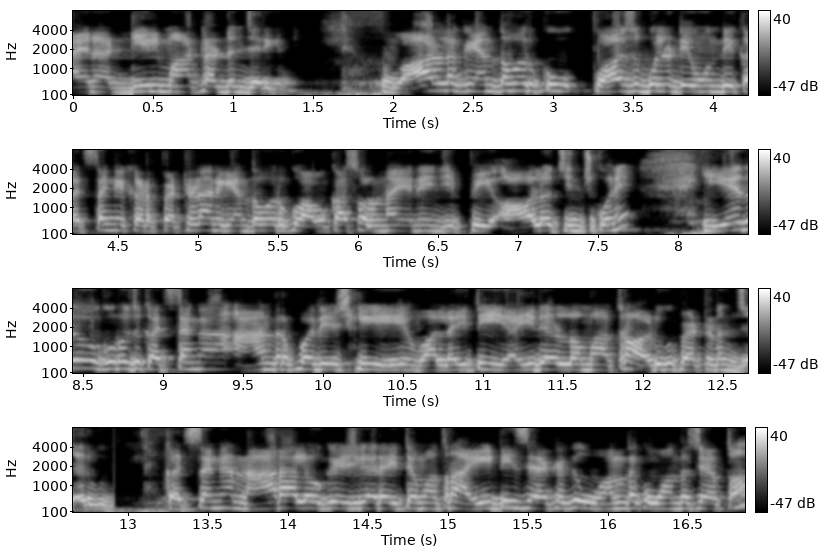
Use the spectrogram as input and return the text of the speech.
ఆయన డీల్ మాట్లాడడం జరిగింది. వాళ్ళకి ఎంతవరకు పాసిబిలిటీ ఉంది ఖచ్చితంగా ఇక్కడ పెట్టడానికి ఎంతవరకు అవకాశాలు ఉన్నాయని చెప్పి ఆలోచించుకొని ఏదో ఒక రోజు ఖచ్చితంగా ఆంధ్రప్రదేశ్కి వాళ్ళైతే ఈ ఐదేళ్ళలో మాత్రం అడుగు పెట్టడం జరుగుతుంది. ఖచ్చితంగా నారా లోకేష్ గారు అయితే మాత్రం ఐటీ శాఖకి వందకు వంద శాతం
